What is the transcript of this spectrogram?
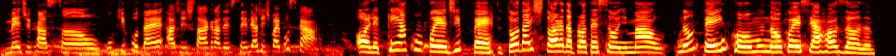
medicação, o que puder, a gente está agradecendo e a gente vai buscar. Olha, quem acompanha de perto toda a história da proteção animal, não tem como não conhecer a Rosana.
